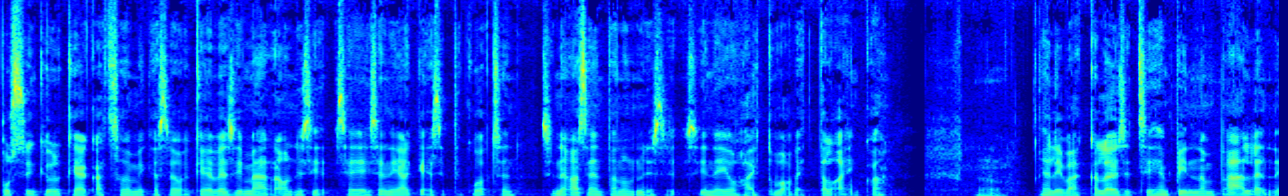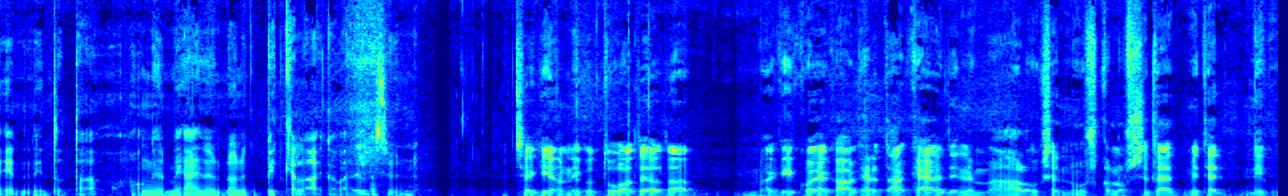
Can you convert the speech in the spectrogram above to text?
pussin kylkeä ja katsoi, mikä se oikea vesimäärä on, niin se, se ei sen jälkeen sitten, kun olet sen sinne asentanut, niin se, siinä ei ole haittuvaa vettä lainkaan. Joo. Eli vaikka löysit siihen pinnan päälle, niin, niin tota, ongelmia ei noin niin pitkällä aikavälillä synny. Sekin on niinku tuote, jota mäkin kun ekaa kertaa käytin, niin mä aluksi en uskonut sitä, että miten niinku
